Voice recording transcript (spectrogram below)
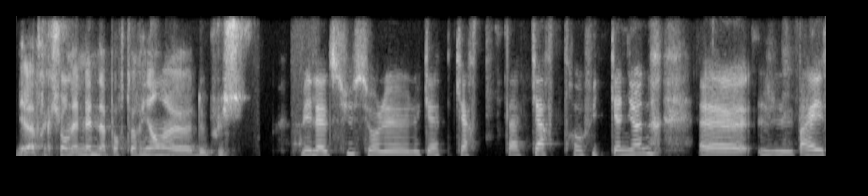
Mais l'attraction en elle-même n'apporte rien euh, de plus. Mais là-dessus, sur le, le Catastrophic Canyon, euh, pareil,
